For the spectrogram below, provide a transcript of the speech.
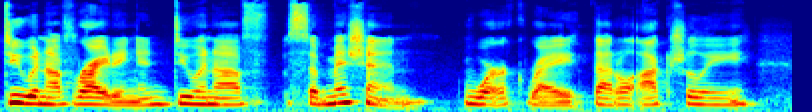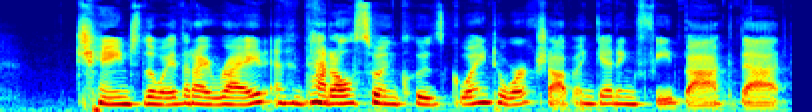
do enough writing and do enough submission work, right? That'll actually change the way that I write. And that also includes going to workshop and getting feedback that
